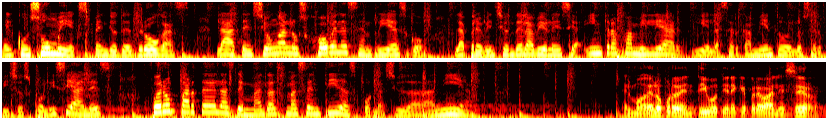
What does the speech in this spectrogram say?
El consumo y expendio de drogas, la atención a los jóvenes en riesgo, la prevención de la violencia intrafamiliar y el acercamiento de los servicios policiales fueron parte de las demandas más sentidas por la ciudadanía. El modelo preventivo tiene que prevalecer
